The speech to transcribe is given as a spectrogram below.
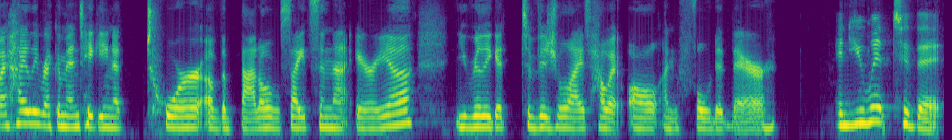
I highly recommend taking a tour of the battle sites in that area. You really get to visualize how it all unfolded there. And you went to the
